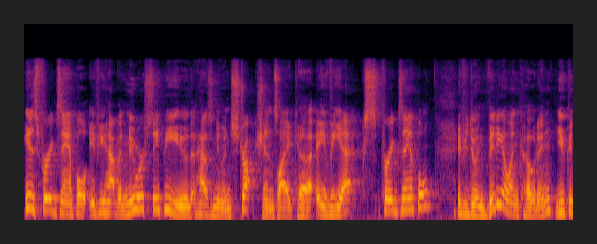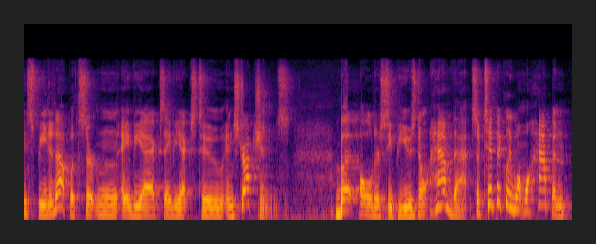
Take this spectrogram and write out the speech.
is, for example, if you have a newer CPU that has new instructions, like uh, AVX, for example. If you're doing video encoding, you can speed it up with certain AVX, AVX2 instructions. But older CPUs don't have that. So typically what will happen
